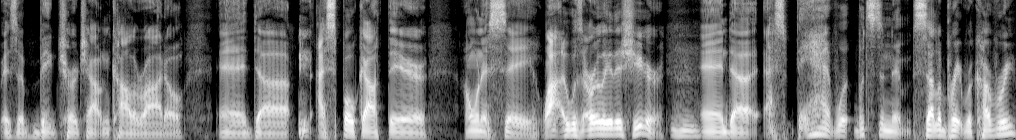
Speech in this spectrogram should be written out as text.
is a big church out in Colorado, and uh, I spoke out there. I want to say, wow, it was earlier this year, Mm-hmm. and uh, they had what, what's the name? Celebrate Recovery.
